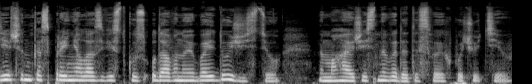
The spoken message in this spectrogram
Дівчинка сприйняла звістку з удаваною байдужістю, намагаючись не видати своїх почуттів.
